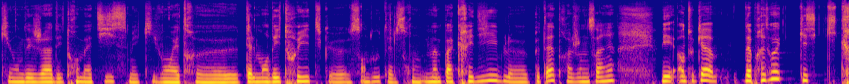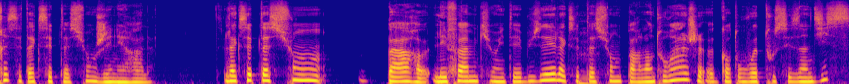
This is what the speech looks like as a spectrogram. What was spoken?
qui ont déjà des traumatismes et qui vont être euh, tellement détruites que sans doute elles seront même pas crédibles, euh, peut-être, je ne sais rien. Mais en tout cas, d'après toi, qu'est-ce qui crée cette acceptation générale? L'acceptation par les femmes qui ont été abusées, l'acceptation mmh. par l'entourage, quand on voit tous ces indices,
